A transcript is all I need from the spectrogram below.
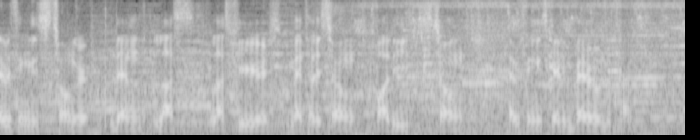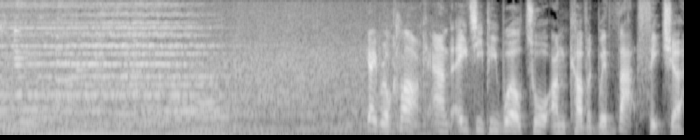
Everything is stronger than last last few years. Mentally strong, body strong. Everything is getting better all the time. Gabriel Clark and ATP World Tour Uncovered with that feature.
